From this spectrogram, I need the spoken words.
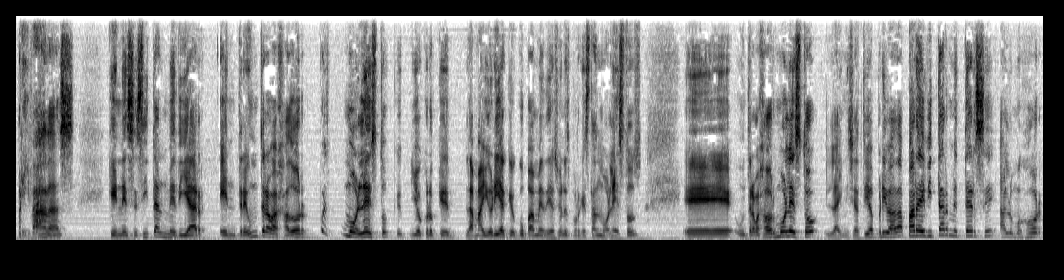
privadas que necesitan mediar entre un trabajador pues molesto, que yo creo que la mayoría que ocupa mediaciones porque están molestos, eh, un trabajador molesto, la iniciativa privada, para evitar meterse a lo mejor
